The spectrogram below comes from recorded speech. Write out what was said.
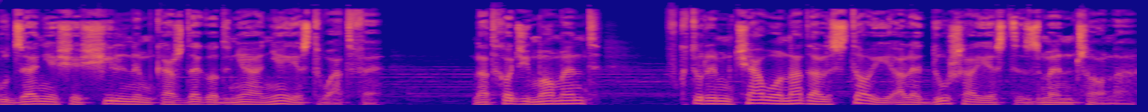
budzenie się silnym każdego dnia nie jest łatwe. Nadchodzi moment, w którym ciało nadal stoi, ale dusza jest zmęczona.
